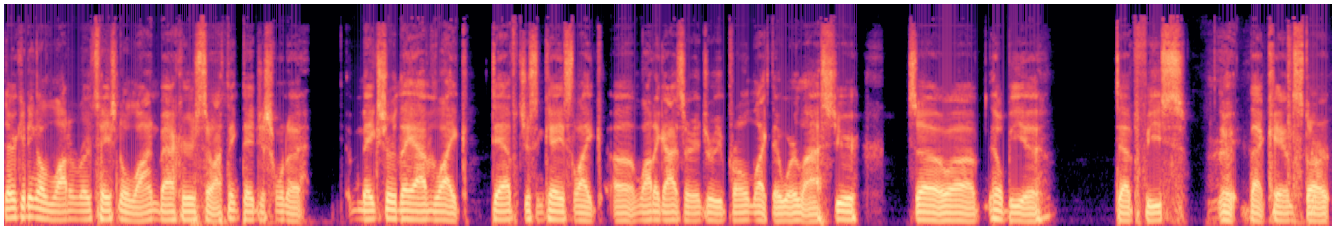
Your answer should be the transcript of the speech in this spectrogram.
They're getting a lot of rotational linebackers, so I think they just want to make sure they have like depth just in case like uh, a lot of guys are injury prone like they were last year. So uh, he'll be a depth piece that, that can start.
